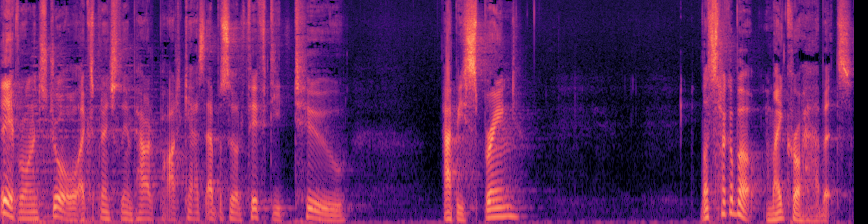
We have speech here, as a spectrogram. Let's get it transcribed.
Hey everyone, it's Joel, Exponentially Empowered Podcast, episode 52. Happy spring. Let's talk about micro habits.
